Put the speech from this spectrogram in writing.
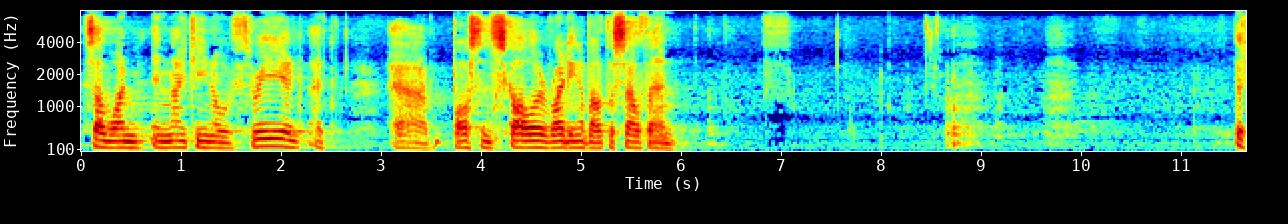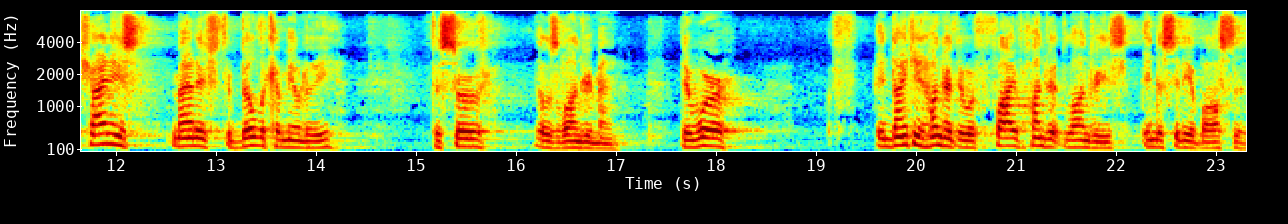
someone in 1903, a, a Boston scholar writing about the South End. The Chinese managed to build a community to serve those laundrymen. There were in 1900, there were 500 laundries in the city of Boston.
